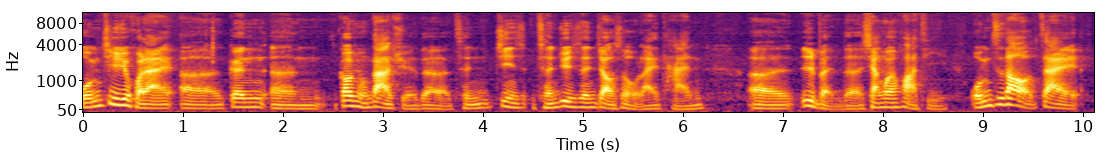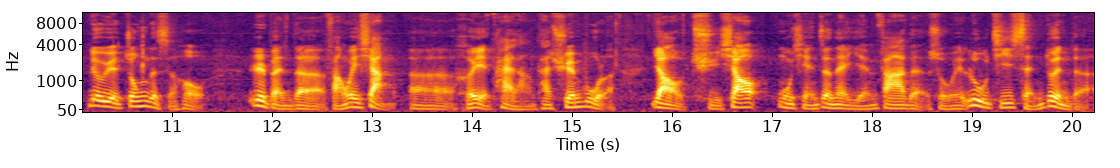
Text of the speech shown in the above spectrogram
我们继续回来，呃，跟嗯高雄大学的陈俊陈俊生教授来谈，呃，日本的相关话题。我们知道，在六月中的时候，日本的防卫相呃河野太郎他宣布了要取消目前正在研发的所谓陆基神盾的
